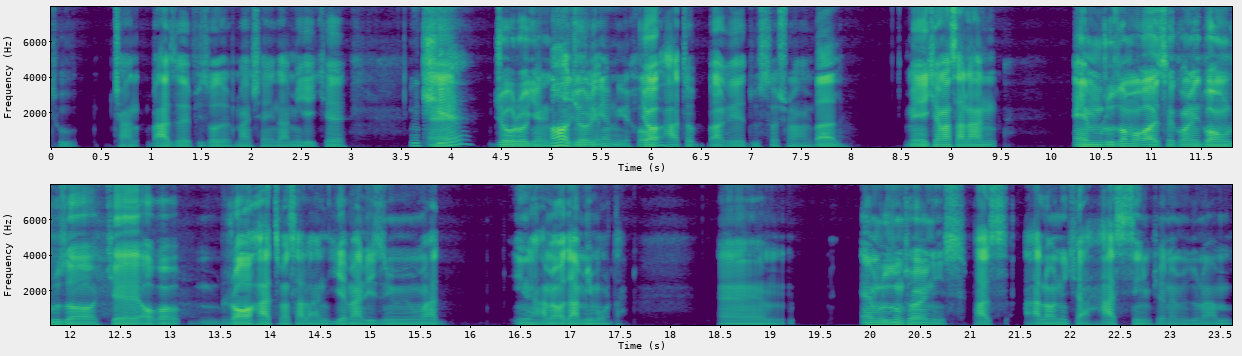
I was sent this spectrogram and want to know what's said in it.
تو چند بعض اپیزود من شنیدم میگه که این کیه؟ جوروگن آها اینطوری میگه. خب. یا حتی بقیه دوستاشون هم. بله. میگه که مثلا امروز رو مقایسه کنید با اون روزا که آقا راحت مثلا یه مریضی میومد این همه آدم میمردن. امروز اونطوری نیست. پس الانی که هستیم که نمی‌دونم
